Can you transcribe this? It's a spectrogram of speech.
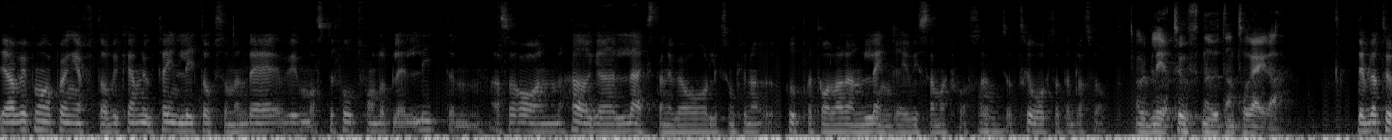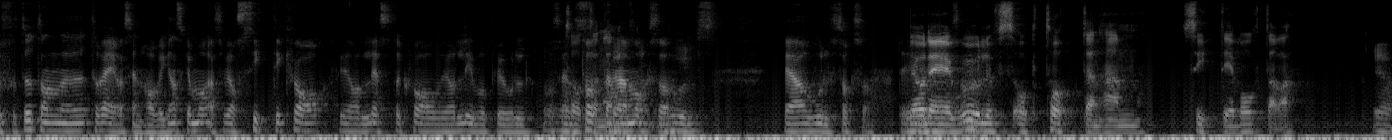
Ja, vi får många poäng efter. Vi kan nog ta in lite också men det, vi måste fortfarande bli lite... Alltså ha en högre lägstanivå och liksom kunna upprätthålla den längre i vissa matcher. Så Mm. jag tror också att det blir svårt. Och det blir tufft nu utan Torreira. Det blir tufft utan uh, Torreira. Sen har vi ganska många... Alltså vi har City kvar. Vi har Leicester kvar. Vi har Liverpool. Och sen Tottenham. Tottenham, också. Wolves. Ja, Wolves också. Det är Både liksom- Wolves och Tottenham City är borta va? Ja,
